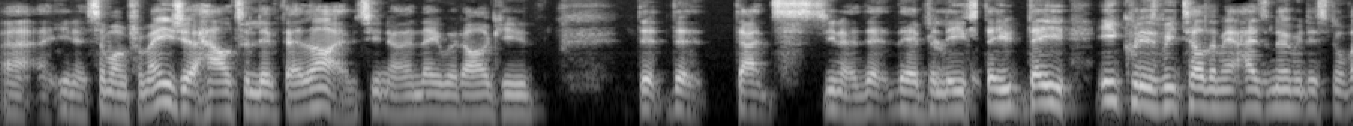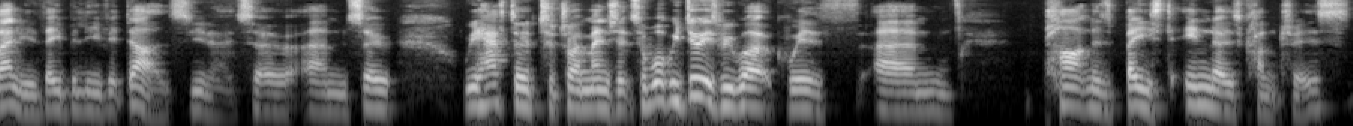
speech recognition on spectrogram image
uh, you know someone from Asia how to live their lives. You know, and they would argue that that that's you know their, their beliefs they they equally as we tell them it has no medicinal value they believe it does you know so um so we have to to try and manage it so what we do is we work with um partners based in those countries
